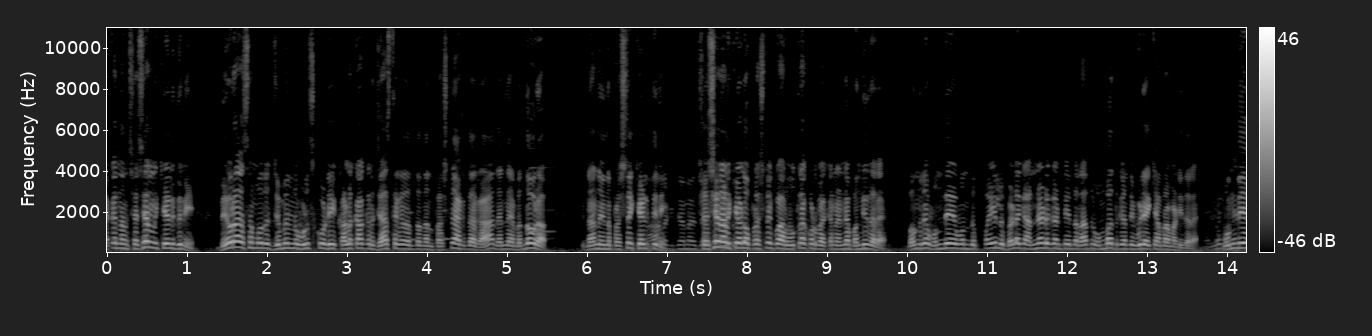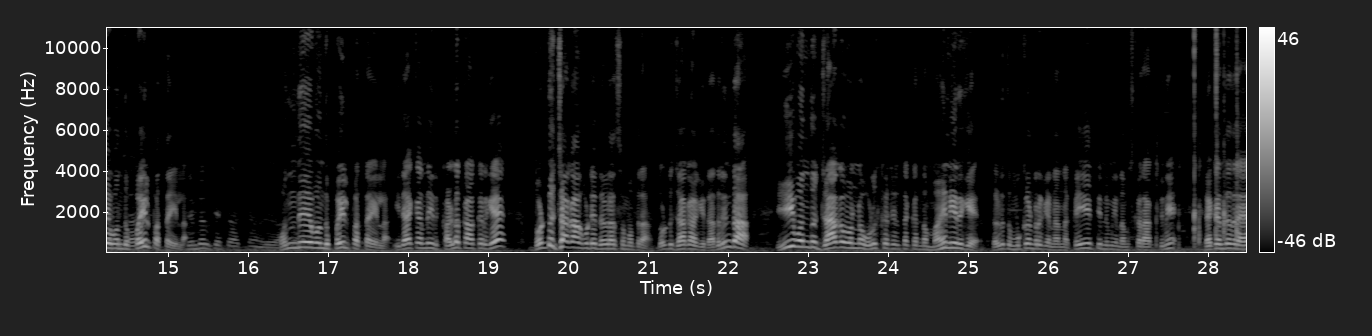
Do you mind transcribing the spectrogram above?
ಯಾಕಂದ್ರೆ ನಾನು ಶಶಿಯನ್ನು ಕೇಳಿದ್ದೀನಿ ದೇವರಾಜ ಸಮುದ್ರ ಜಮೀನನ್ನು ಉಳಿಸ್ಕೊಡಿ ಕಳ್ಳಕಾಕರು ಜಾಸ್ತಿ ಆಗಿದೆ ಅಂತ ನಾನು ಪ್ರಶ್ನೆ ಹಾಕಿದಾಗ ನೆನ್ನೆ ಬಂದವರು ನಾನು ಇನ್ನು ಪ್ರಶ್ನೆ ಕೇಳ್ತೀನಿ. ಶಶಿನಾಳ್ ಕೇಳೋ ಪ್ರಶ್ನೆಗೂ ಅವ್ರು ಉತ್ತರ ಕೊಡ್ಬೇಕು ನೆನ್ನೆ ಬಂದಿದ್ದಾರೆ. ಬಂದರೆ ಒಂದೇ ಒಂದು ಫೈಲ್ ಬೆಳಗ್ಗೆ ಹನ್ನೆರಡು ಗಂಟೆಯಿಂದ ರಾತ್ರಿ ಒಂಬತ್ತು ಗಂಟೆ ವಿಡಿಯೋ ಕ್ಯಾಮ್ರಾ ಮಾಡಿದ್ದಾರೆ. ಒಂದೇ ಒಂದು ಫೈಲ್ ಪತ್ತ ಇಲ್ಲ. ಒಂದೇ ಒಂದು ಫೈಲ್ ಪತ್ತ ಇಲ್ಲ. ಇದ್ಯಾಕಂದ್ರೆ ಇದು ಕಳ್ಳಕಾಕರಿಗೆ ದೊಡ್ಡ ಜಾಗ ಆಗ್ಬಿಟ್ಟಿದೆ ದೇವರಾಜ ಸಮುದ್ರ. ದೊಡ್ಡ ಜಾಗ ಆಗಿದೆ. ಅದರಿಂದ ಈ ಒಂದು ಜಾಗವನ್ನು ಉಳ್ಕಟ್ಟಿರ್ತಕ್ಕಂಥ ಮಹನೀಯರಿಗೆ, ದಲಿತ ಮುಖಂಡರಿಗೆ ನನ್ನ ಕೈ ಎತ್ತಿ ನಿಮಗೆ ನಮಸ್ಕಾರ ಹಾಕ್ತೀನಿ. ಯಾಕಂತಂದರೆ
